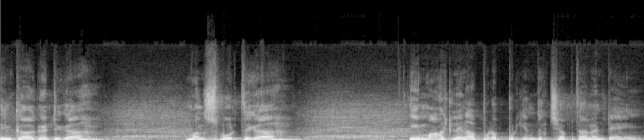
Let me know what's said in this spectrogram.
ఇంకా గట్టిగా? మనస్ఫూర్తిగా? ఈ మాటలు నేను అప్పుడప్పుడు ఎందుకు చెప్తానంటే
